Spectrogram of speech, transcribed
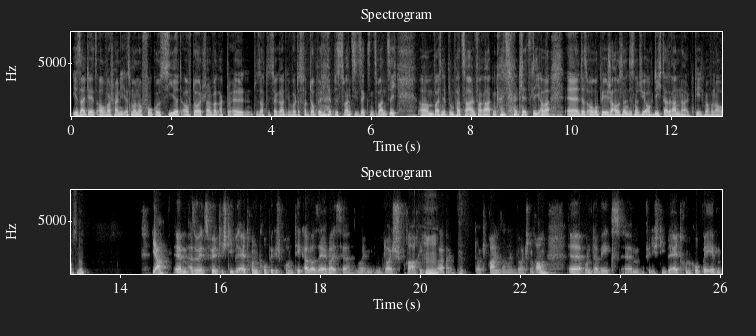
ihr seid ja jetzt auch wahrscheinlich erstmal noch fokussiert auf Deutschland, weil aktuell, du sagtest ja gerade, ihr wollt das verdoppeln halt bis 2026. Ähm, weiß nicht, ob du ein paar Zahlen verraten kannst halt letztlich, aber äh, das europäische Ausland ist natürlich auch dichter dran halt, gehe ich mal von aus, ne? Ja, ähm, also jetzt für die Stiebel-Eltron-Gruppe gesprochen, Tekalor selber ist ja nur im, im deutschsprachigen, mhm. äh, deutschsprachigen, sondern im deutschen Raum äh, unterwegs ähm, für die Stiebel-Eltron-Gruppe eben.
